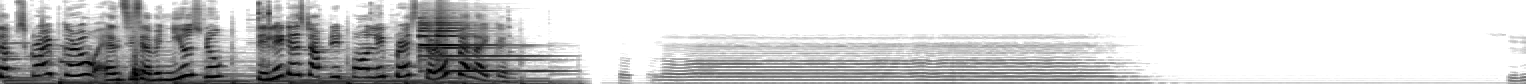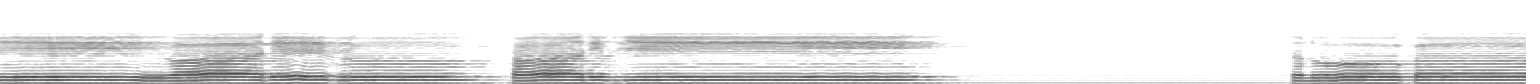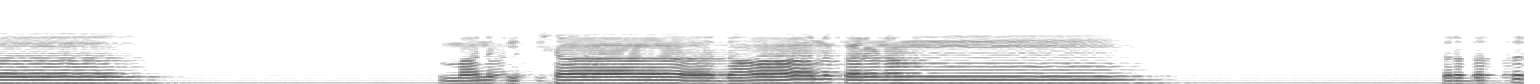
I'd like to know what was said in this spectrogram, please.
Subscribe કરો NC સેવન ન્યૂઝનું તે latest update પાઉન press કરો બેલ આઇકન ਮਨ ਇੱਛਾ ਦਾਨ ਕਰਨੰ। ਸਰਬਤਰ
